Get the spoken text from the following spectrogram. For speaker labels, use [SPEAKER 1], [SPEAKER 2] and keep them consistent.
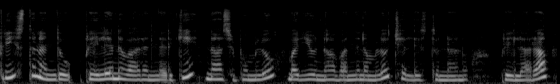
[SPEAKER 1] క్రీస్తునందు ప్రియులైన వారందరికీ నా శుభములు మరియు నా వందనములు చెల్లిస్తున్నాను. ప్రియులారా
